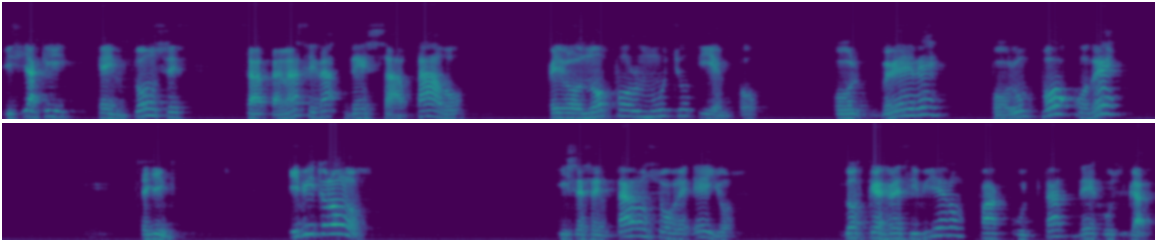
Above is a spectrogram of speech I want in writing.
dice aquí, entonces Satanás será desatado, pero no por mucho tiempo, por breve, por un poco de Seguimos. Y vi y se sentaron sobre ellos los que recibieron facultad de juzgar.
